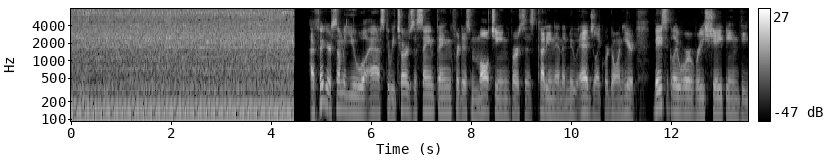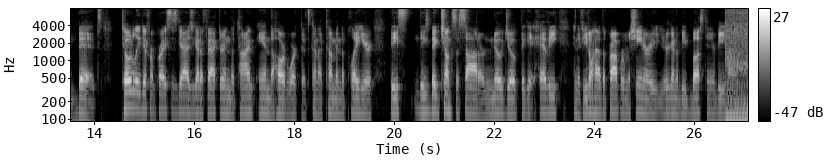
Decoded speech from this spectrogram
I figure some of you will ask, do we charge the same thing for this mulching versus cutting in a new edge like we're doing here? Basically, we're reshaping the beds. Totally different prices, guys. You got to factor in the time and the hard work that's going to come into play here. These these big chunks of sod are no joke. They get heavy, and if you don't have the proper machinery, you're going to be busting your behind.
